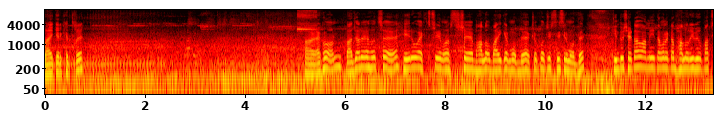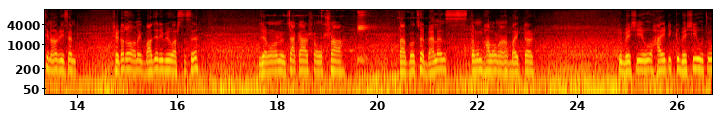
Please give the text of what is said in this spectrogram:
বাইকের ক্ষেত্রে। আর এখন বাজারে হচ্ছে হিরো এক্সট্রিম আসছে, ভালো বাইকের মধ্যে, একশো পঁচিশ সিসির মধ্যে। কিন্তু সেটাও আমি তেমন একটা ভালো রিভিউ পাচ্ছি না রিসেন্ট সেটারও অনেক বাজে রিভিউ আসতেছে। যেমন চাকার সমস্যা, তারপর হচ্ছে ব্যালেন্স তেমন ভালো না বাইকটার। একটু বেশি হাইট একটু বেশি উঁচু।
